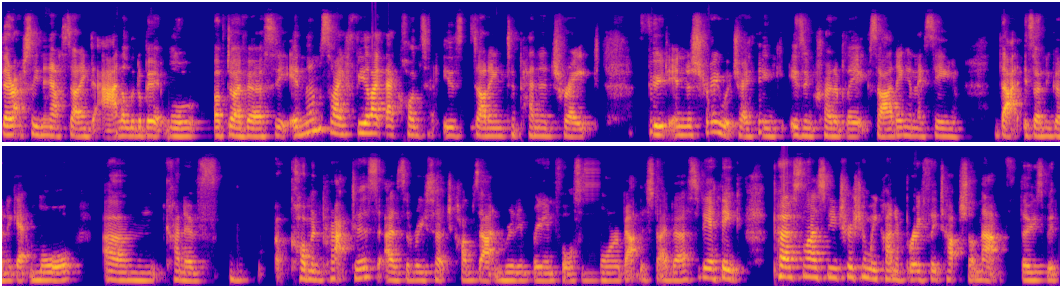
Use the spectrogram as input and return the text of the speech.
they're actually now starting to add a little bit more of diversity in them. So I feel like that concept is starting to penetrate food industry, which I think is incredibly exciting. And I see that is only going to get more um, kind of common practice as the research comes out and really reinforces more about this diversity. I think personalized nutrition, we kind of briefly touched on that. Those with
